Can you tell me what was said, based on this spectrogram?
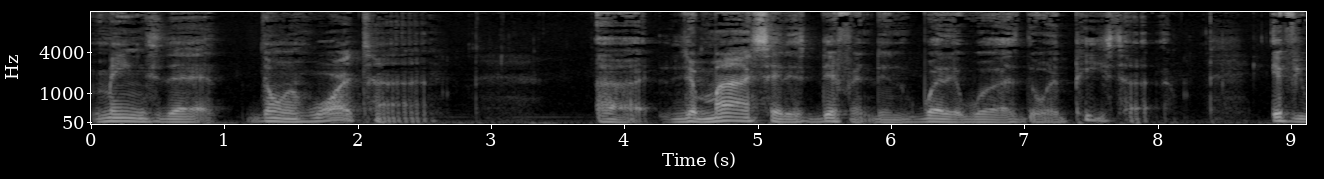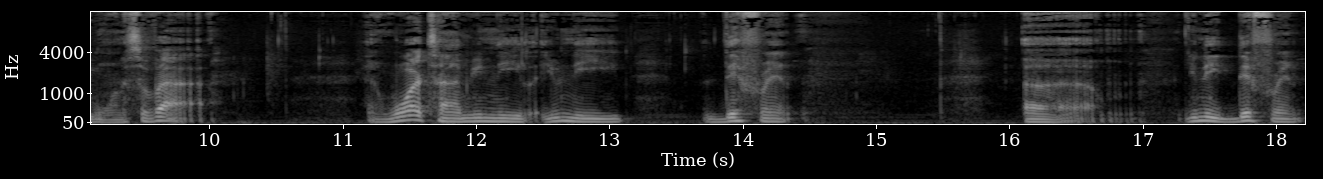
means that during wartime, uh, your mindset is different than what it was during peacetime if you want to survive. In wartime, you need you need different um, you need different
